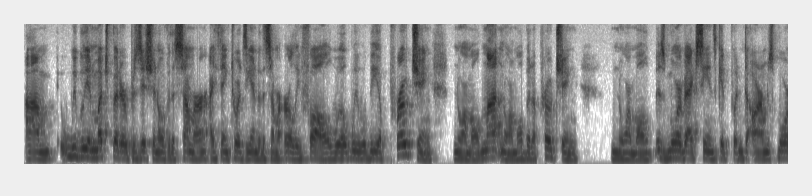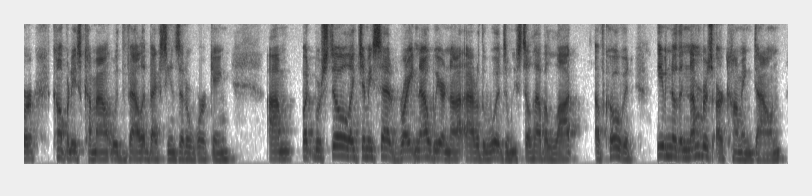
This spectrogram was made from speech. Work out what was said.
Um, we will be in much better position over the summer. I think towards the end of the summer, early fall, we'll, we will be approaching normal, not normal, but approaching normal as more vaccines get put into arms, more companies come out with valid vaccines that are working. Um, but we're still, like Jimmy said, right now we are not out of the woods and we still have a lot of COVID, even though the numbers are coming down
